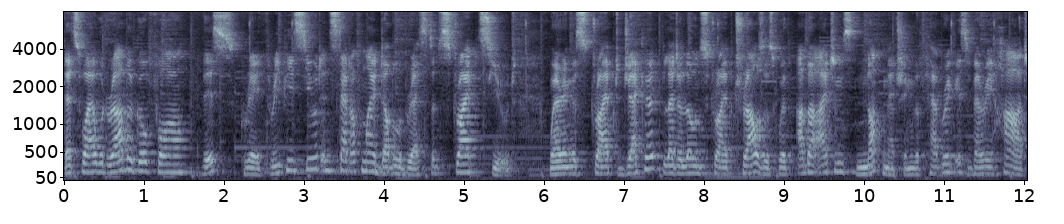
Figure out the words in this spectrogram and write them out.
That's why I would rather go for this grey three-piece suit instead of my double-breasted striped suit, Wearing a striped jacket, let alone striped trousers with other items not matching the fabric is very hard,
